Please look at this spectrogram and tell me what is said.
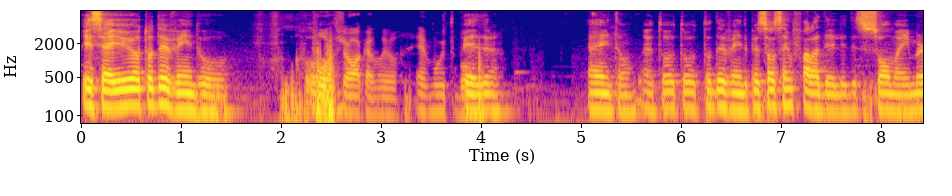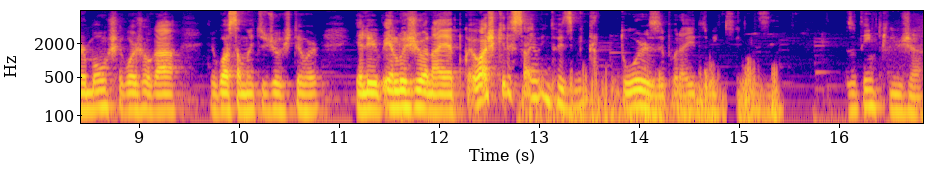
Esse aí eu tô devendo. Pô, joga, meu. É muito bom. Pedro. É, então, eu tô, tô, tô devendo. O pessoal sempre fala dele, desse Soma aí. Meu irmão chegou a jogar, ele gosta muito de jogos de terror. Ele elogiou na época. Eu acho que ele saiu em 2014, por aí, 2015. Faz um tempinho já.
